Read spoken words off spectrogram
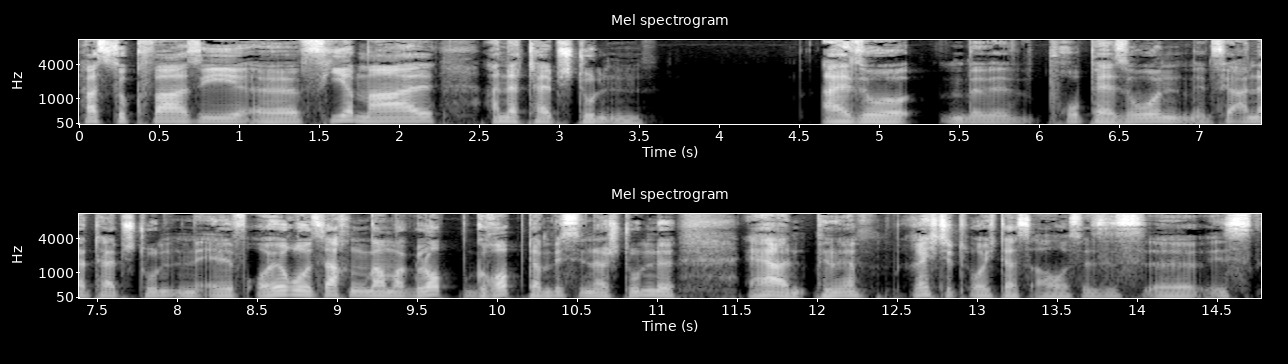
hast du quasi äh, viermal anderthalb Stunden. Also äh, pro Person für anderthalb Stunden elf Euro, Sachen wir mal grob, grob, dann bis in einer Stunde. Ja, ne, rechnet euch das aus. Es ist, äh, ist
